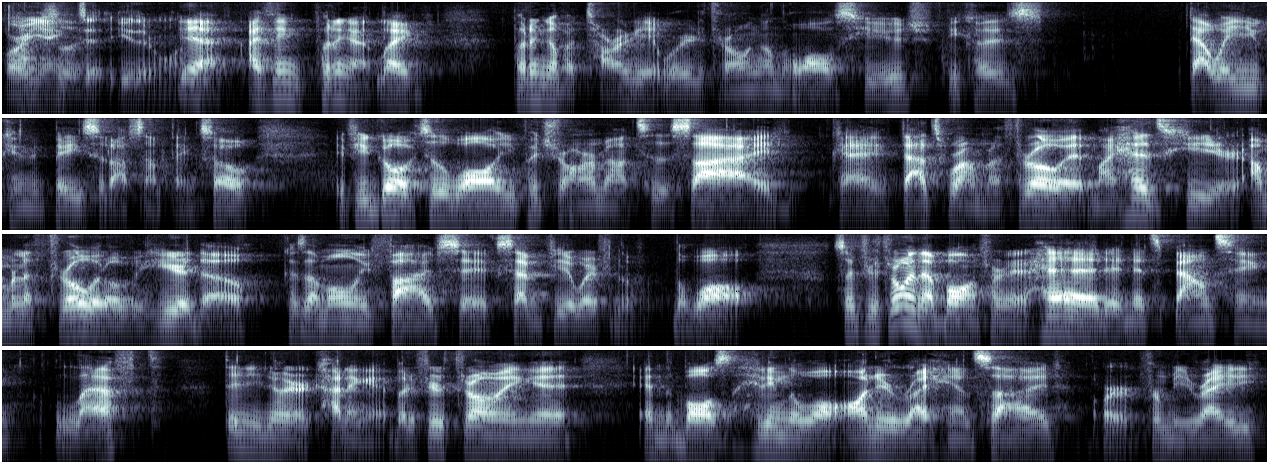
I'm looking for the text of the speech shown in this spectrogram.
or Absolutely. yanked it, either one. Yeah, I think putting it like putting up a target where you're throwing on the wall is huge because that way you can base it off something. So if you go up to the wall and you put your arm out to the side, okay, that's where I'm gonna throw it. My head's here. I'm gonna throw it over here though, because I'm only five, six, seven feet away from the, the wall. So if you're throwing that ball in front of your head and it's bouncing left, then you know you're cutting it. But if you're throwing it and the ball's hitting the wall on your right hand side, or for me righty,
